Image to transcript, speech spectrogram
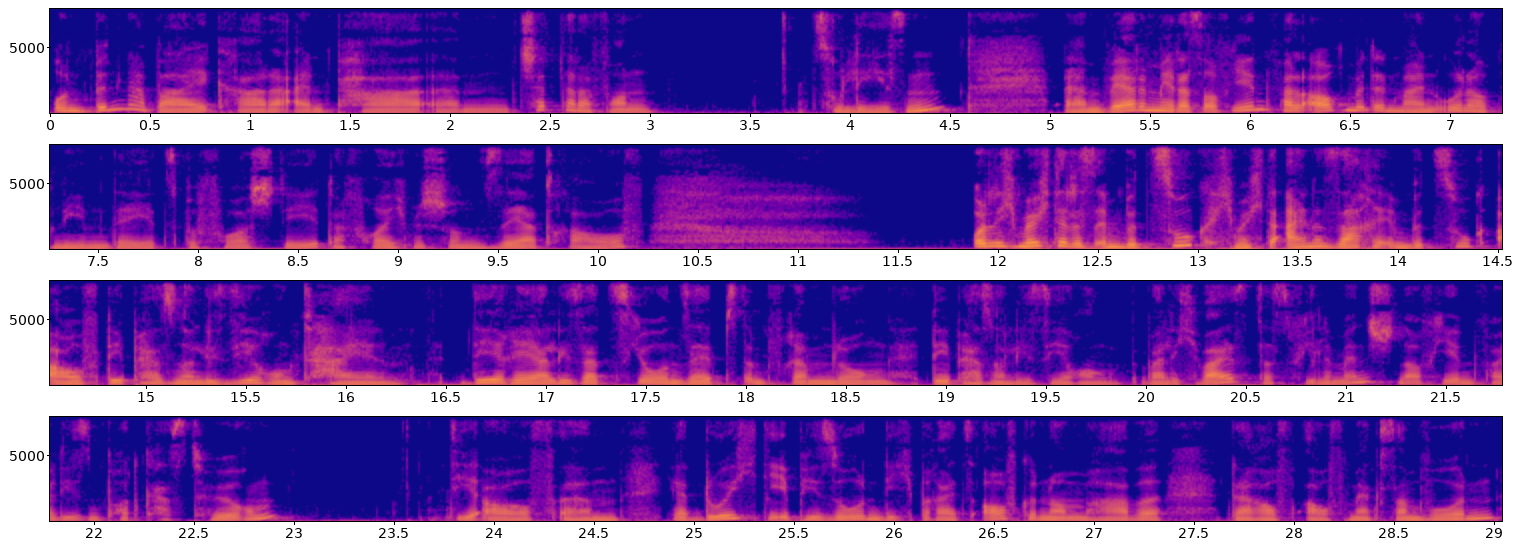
und bin dabei gerade ein paar ähm, Chapter davon zu lesen. Ähm, werde mir das auf jeden Fall auch mit in meinen Urlaub nehmen, der jetzt bevorsteht. Da freue ich mich schon sehr drauf. Und ich möchte das in Bezug, ich möchte eine Sache in Bezug auf Depersonalisierung teilen. Derealisation, Selbstentfremdung, Depersonalisierung, weil ich weiß, dass viele Menschen auf jeden Fall diesen Podcast hören, die auf ähm, ja durch die Episoden, die ich bereits aufgenommen habe, darauf aufmerksam wurden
